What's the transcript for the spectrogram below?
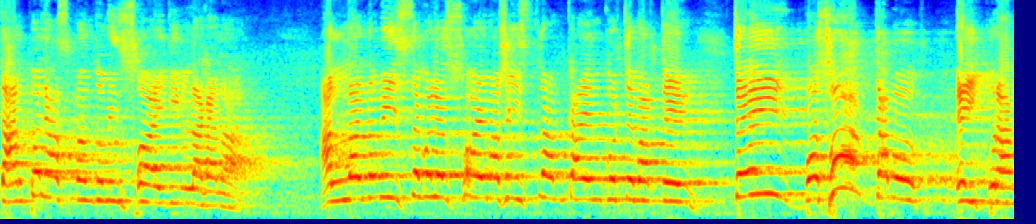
তারপরে আসমান তুমি ছয় দিন লাগালা আল্লাহ নবী ইচ্ছা করলে ছয় মাসে ইসলাম কায়েম করতে পারতেন। তেইশ বছর যাবত এই কোরআন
